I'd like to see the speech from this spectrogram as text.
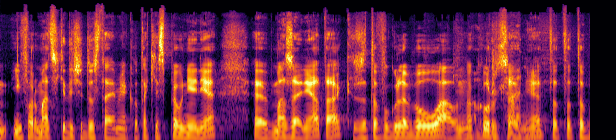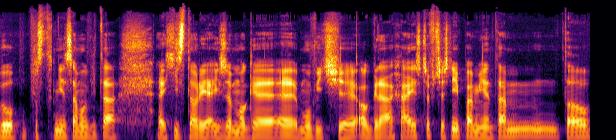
m, informację, kiedy się dostałem jako takie spełnienie e, marzenia, tak, że to w ogóle było wow, no kurczę, nie? To, to, to było po prostu niesamowita e, historia i że mogę e, mówić o grach, a jeszcze wcześniej pamiętam to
